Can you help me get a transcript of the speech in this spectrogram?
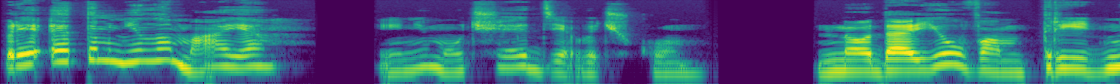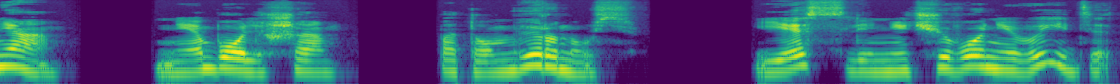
при этом не ломая и не мучая девочку. Но даю вам три дня, не больше. Потом вернусь. Если ничего не выйдет,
